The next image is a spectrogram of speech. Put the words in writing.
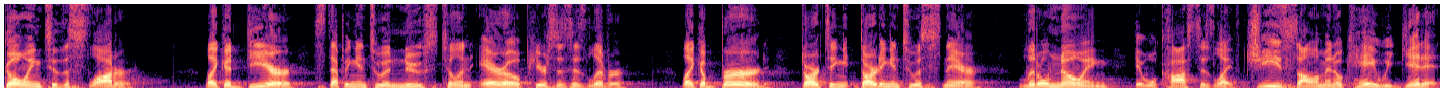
going to the slaughter like a deer stepping into a noose till an arrow pierces his liver, like a bird darting, darting into a snare, little knowing it will cost his life. Geez, Solomon, okay, we get it.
